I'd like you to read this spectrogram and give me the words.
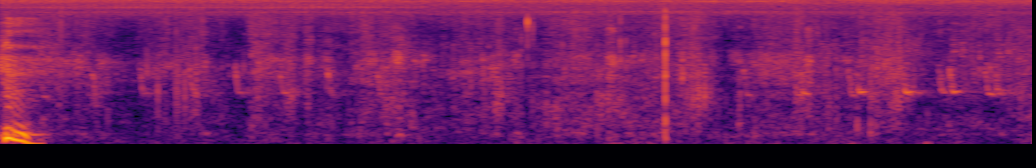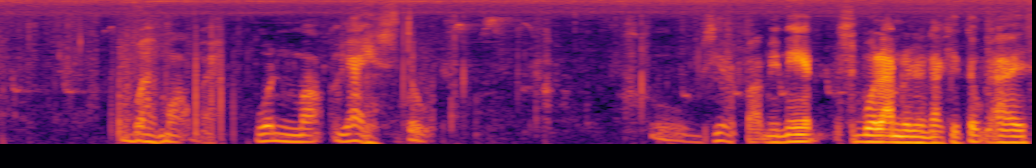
Bah mak bah. Pun mak guys tu. Oh, dapat minit sebulan dulu dah gitu guys.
